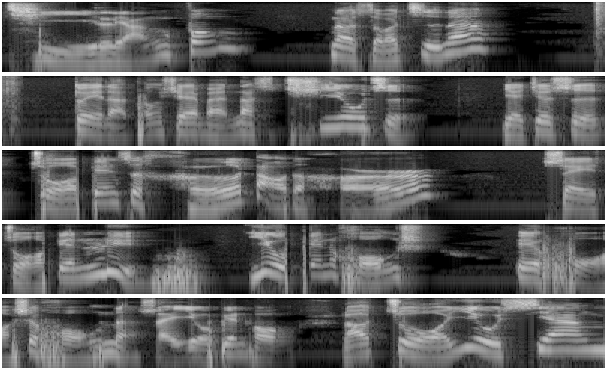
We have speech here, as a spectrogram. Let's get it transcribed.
起凉风，那什么字呢？对了，同学们，那是秋字，也就是左边是河道的河，所以左边绿，右边红，因为火是红的，所以右边红。然后左右相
